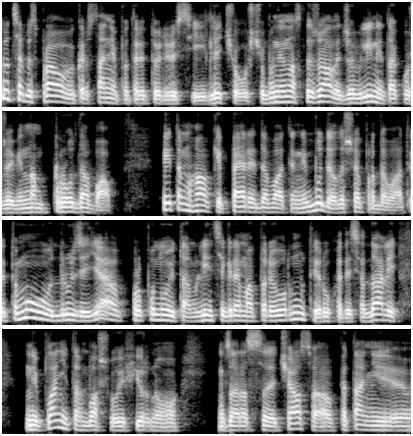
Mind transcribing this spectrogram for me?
то це без права використання по території Росії. Для чого? Щоб вони нас лежали, Джавеліни так уже він нам продавав. Та й тамагавки передавати не буде, а лише продавати. Тому, друзі, я пропоную там лінці Грема перегорнути і рухатися далі. Не в плані там вашого ефірного зараз е, часу, а в питанні е,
